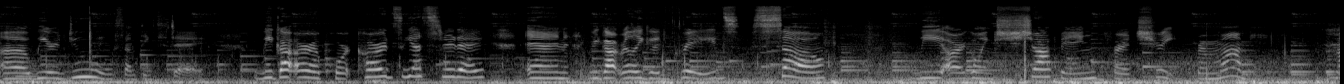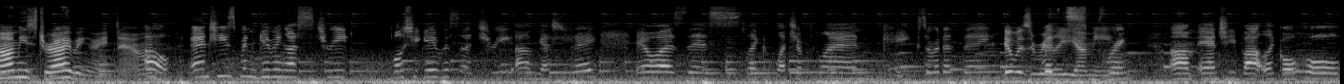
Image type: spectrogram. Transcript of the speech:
uh, we are doing something today. We got our report cards yesterday, and we got really good grades, so we are going shopping for a treat from Mommy. Mommy's driving right now. Oh, and she's been giving us treat. Well, she gave us a treat um yesterday. It was this like leche flan cake sort of thing. It was really yummy. Um, and she bought like a whole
